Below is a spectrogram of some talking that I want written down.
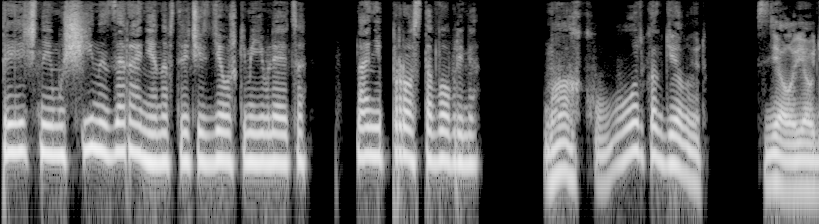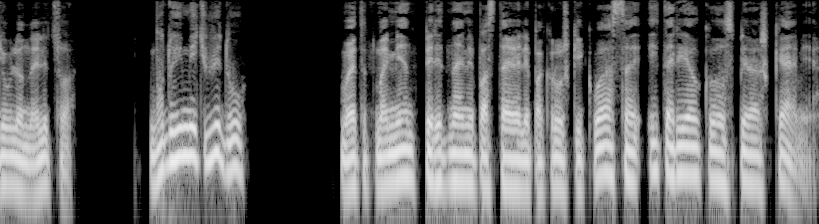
«Приличные мужчины заранее на встрече с девушками являются, а не просто вовремя». «Ах, вот как делают», — сделал я удивленное лицо. «Буду иметь в виду». В этот момент перед нами поставили по кружке кваса и тарелку с пирожками.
